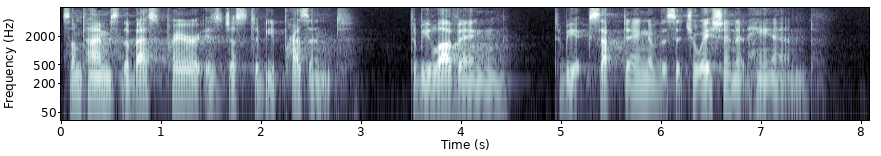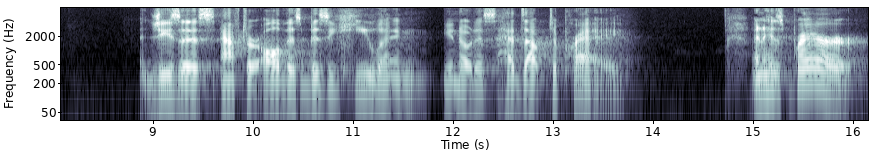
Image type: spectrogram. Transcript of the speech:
Sometimes the best prayer is just to be present, to be loving, to be accepting of the situation at hand. Jesus, after all this busy healing, you notice, heads out to pray. And his prayer,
